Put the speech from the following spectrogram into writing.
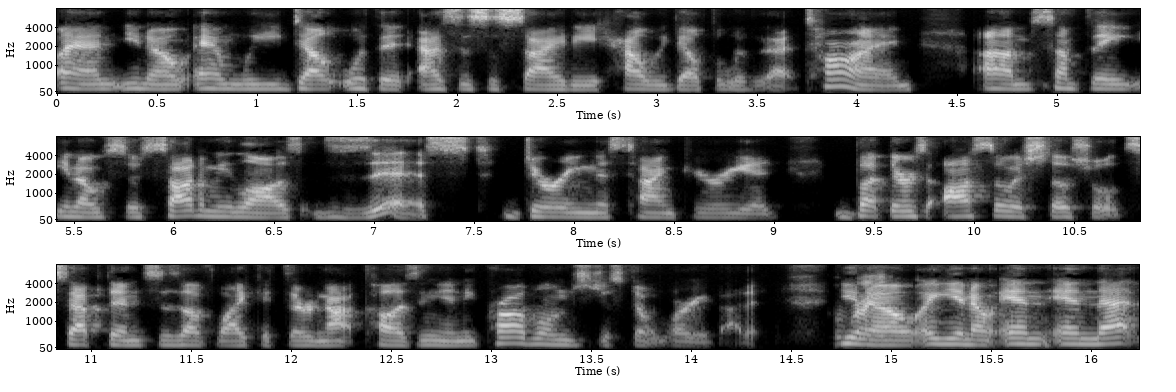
And, you know, and we dealt with it as a society, how we dealt with it at that time. Um, something, you know, so sodomy laws exist during this time period, but there's also a social acceptance of like, if they're not causing any problems, just don't worry about it. You right. know, you know, and, and that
